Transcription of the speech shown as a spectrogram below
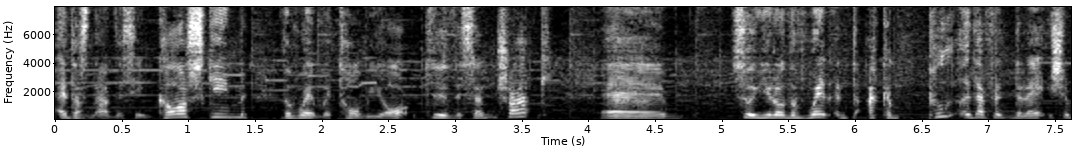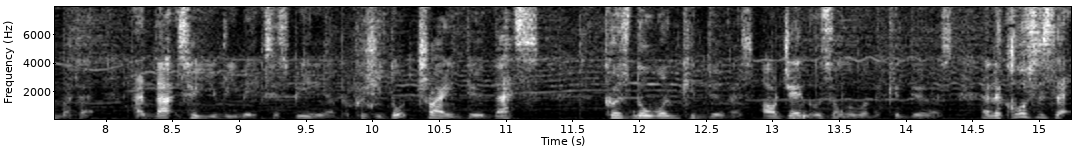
It doesn't have the same color scheme. They went with Thom Yorke to do the soundtrack. Um, so you know they've went into a completely different direction with it, and that's how you remake Suspiria because you don't try and do this because no one can do this. Argento's the only one that can do this, and the closest that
